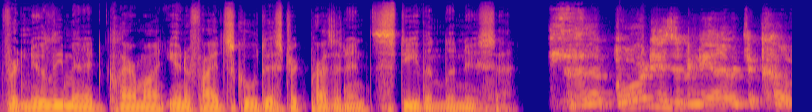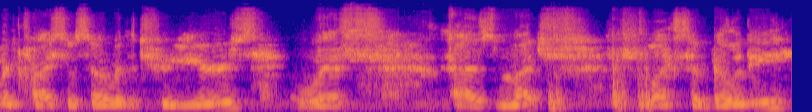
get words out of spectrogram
for newly minted Claremont Unified School District President Steven Llanusa. The board has been dealing with the COVID crisis over the two years with as much flexibility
